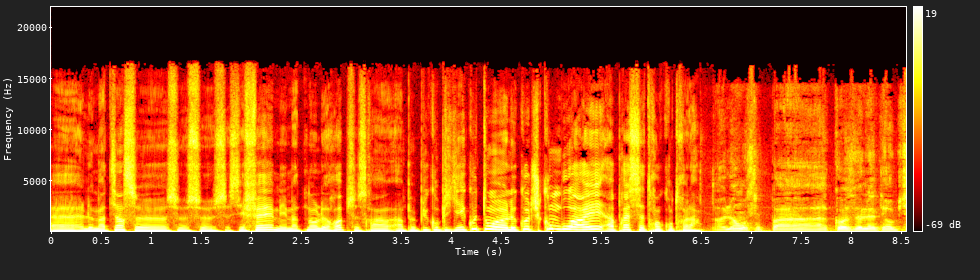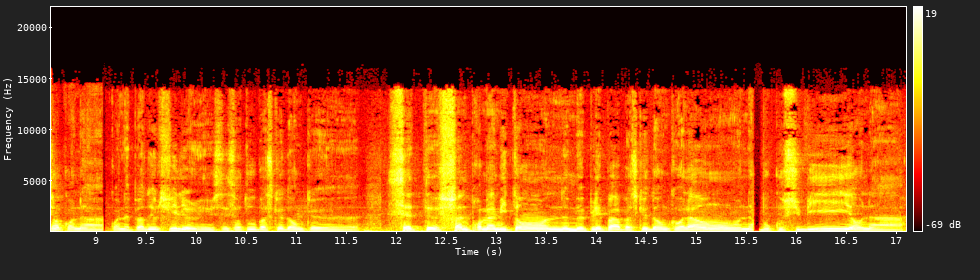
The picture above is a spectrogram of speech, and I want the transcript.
Euh, le maintien, c'est fait, mais maintenant l'Europe, ce sera un, un peu plus compliqué. Écoutons euh, le coach Comboiré après cette rencontre-là. Non, c'est pas à cause de l'interruption qu'on a, qu'on a perdu le fil. C'est surtout parce que donc euh, cette fin de première mi-temps ne me plaît pas parce que donc voilà, on a beaucoup subi, on a,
